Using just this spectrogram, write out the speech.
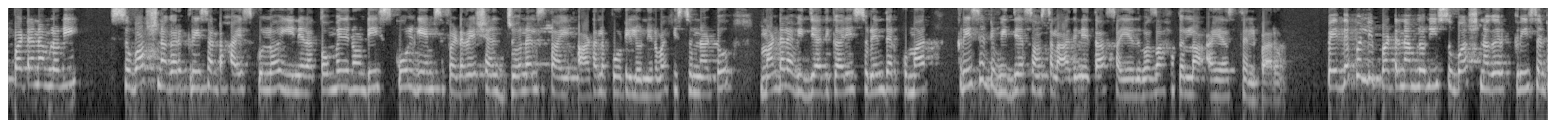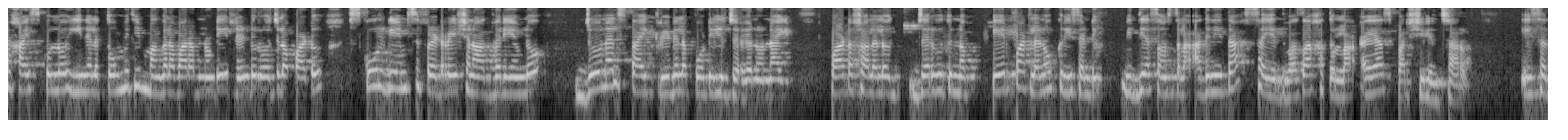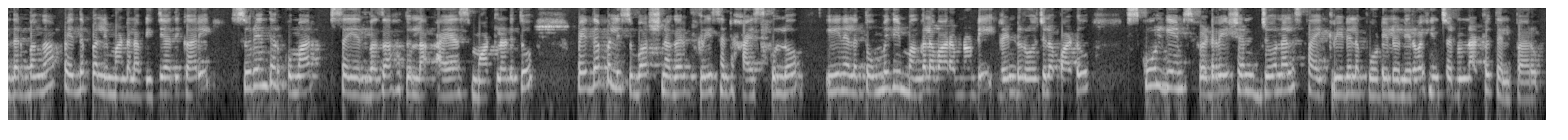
పెద్దపల్లి పట్టణంలోని Subhash Nagar crescent high స్కూల్లో ఈ నెల తొమ్మిది నుండి స్కూల్ గేమ్స్ ఫెడరేషన్ జోనల్ స్థాయి ఆటల పోటీలు నిర్వహిస్తున్నట్టు మండల విద్యాధికారి సురేందర్ కుమార్ క్రీసెంట్ విద్యా సంస్థల అధినేత సయ్యద్ వజాహతుల్లా అయాజ్ తెలిపారు. పెద్దపల్లి పట్టణంలోని సుభాష్ నగర్ క్రీసెంట్ హై స్కూల్లో ఈ నెల తొమ్మిది మంగళవారం నుండి రెండు రోజుల పాటు స్కూల్ గేమ్స్ ఫెడరేషన్ ఆధ్వర్యంలో జోనల్ స్థాయి క్రీడల పోటీలు జరగనున్నాయి. పాఠశాలలో జరుగుతున్న ఏర్పాట్లను క్రీసెంట్ విద్యా సంస్థల అధినేత సయ్యద్ వజాహతుల్లా అయాజ్ పరిశీలించారు. ఈ సందర్భంగా పెద్దపల్లి మండల విద్యాధికారి సురేందర్ కుమార్ సయ్యద్ వజాహతుల్లా అయాస్ మాట్లాడుతూ పెద్దపల్లి సుభాష్ నగర్ క్రీసెంట్ హై స్కూల్లో ఈ నెల తొమ్మిది మంగళవారం నుండి రెండు రోజుల పాటు స్కూల్ గేమ్స్ ఫెడరేషన్ జోనల్ స్థాయి క్రీడల పోటీలు నిర్వహించనున్నట్లు తెలిపారు.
